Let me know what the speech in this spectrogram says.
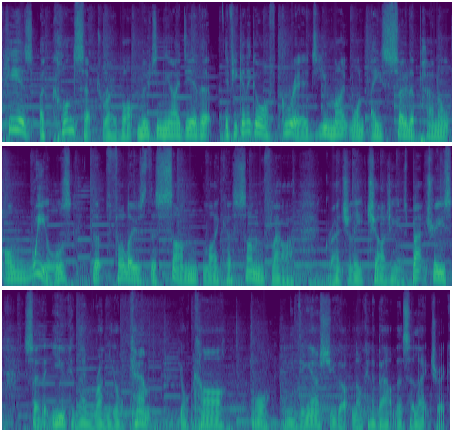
Here's a concept robot mooting the idea that if you're going to go off grid, you might want a solar panel on wheels that follows the sun like a sunflower, gradually charging its batteries so that you can then run your camp, your car, or anything else you've got knocking about that's electric.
